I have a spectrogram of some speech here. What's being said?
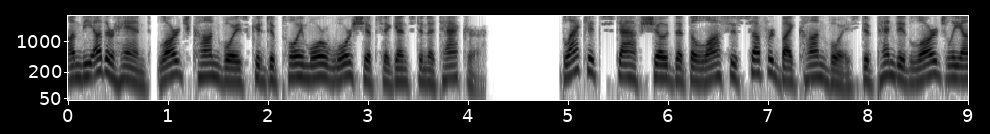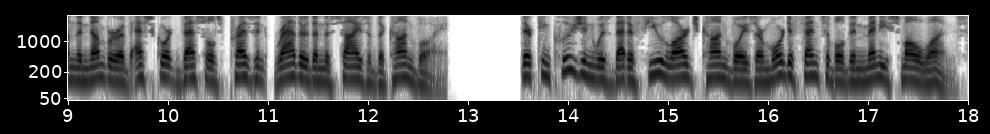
On the other hand, large convoys could deploy more warships against an attacker. Blackett's staff showed that the losses suffered by convoys depended largely on the number of escort vessels present, rather than the size of the convoy. Their conclusion was that a few large convoys are more defensible than many small ones.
